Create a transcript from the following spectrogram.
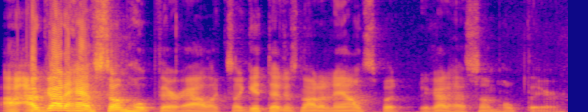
I, have got to have some hope there, Alex. I get that it's not announced, but I got to have some hope there.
